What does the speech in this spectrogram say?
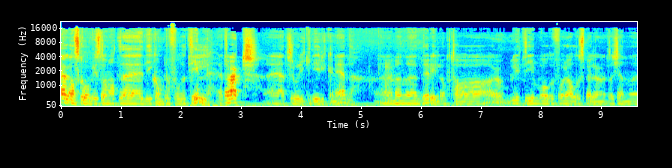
er jo ganske overbevist om at eh, de kommer til å få det til etter hvert. Eh, Jeg tror ikke de rykker ned. Eh, Men eh, det vil nok ta litt tid både for alle spillerne til å kjenne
